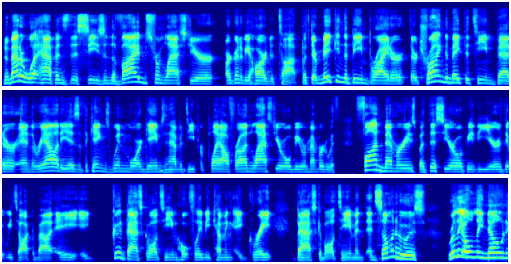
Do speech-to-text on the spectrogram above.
No matter what happens this season, the vibes from last year are going to be hard to top, but they're making the beam brighter. They're trying to make the team better. And the reality is that the Kings win more games and have a deeper playoff run. Last year will be remembered with fond memories, but this year will be the year that we talk about a, a good basketball team, hopefully becoming a great basketball team. And, and someone who is really only known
